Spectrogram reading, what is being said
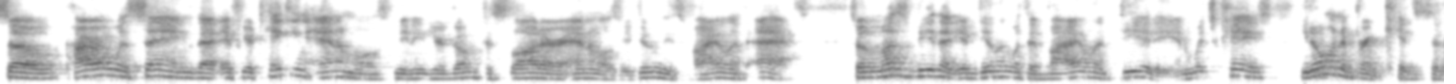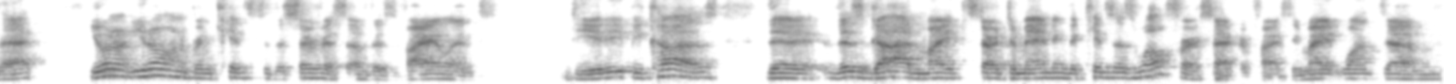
So Paro was saying that if you're taking animals, meaning you're going to slaughter animals, you're doing these violent acts. So it must be that you're dealing with a violent deity, in which case you don't want to bring kids to that. You, want to, you don't want to bring kids to the service of this violent deity because the, this God might start demanding the kids as well for a sacrifice. He might want um,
